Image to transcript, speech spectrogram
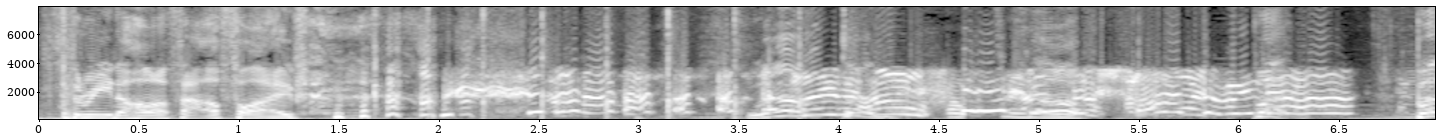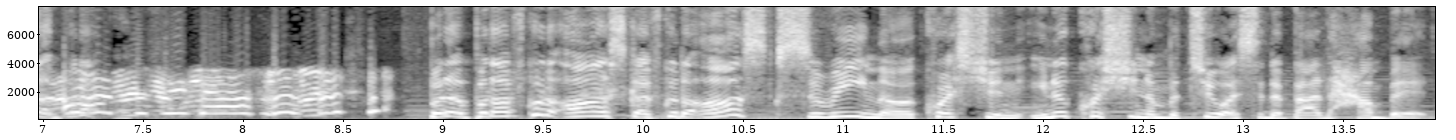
Three and a half out of five. well done. Three and a half. But, but, but, but, but I've got to ask, I've got to ask Serena a question. You know, question number two, I said a bad habit.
